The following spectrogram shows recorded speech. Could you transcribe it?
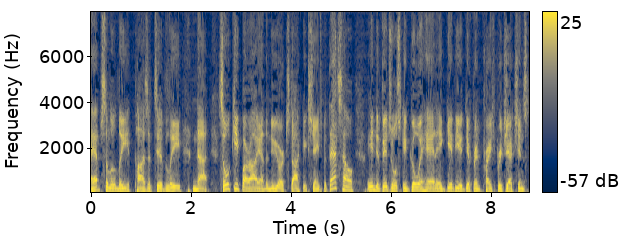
Absolutely, positively not. So we'll keep our eye on the New York Stock Exchange. But that's how individuals can go ahead and give you different price projections.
